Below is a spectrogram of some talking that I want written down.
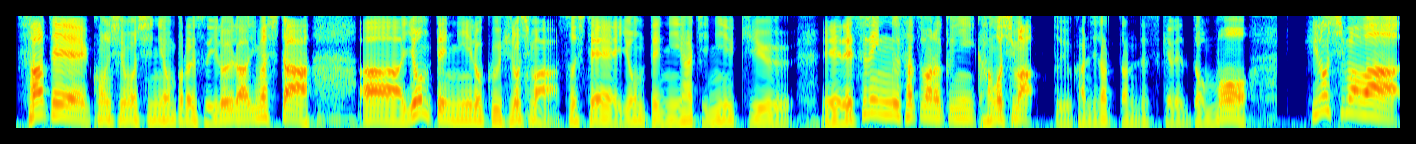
さて今週も新日本プロレスいろいろありました。あ4.26広島。そして4.2829、えー、レスリング薩摩の国鹿児島。という感じだったんですけれども広島は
